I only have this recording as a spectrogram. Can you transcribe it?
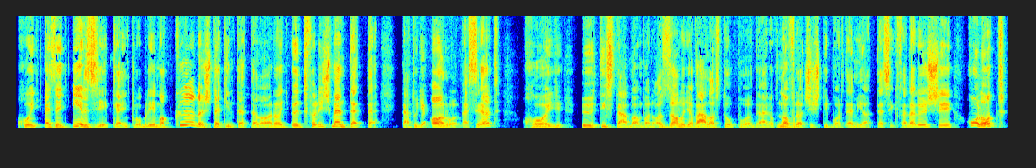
hogy ez egy érzékeny probléma, különös tekintettel arra, hogy önt föl is mentette. Tehát ugye arról beszélt, hogy ő tisztában van azzal, hogy a választópolgárok Navracsis Tibort emiatt teszik felelőssé, holott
